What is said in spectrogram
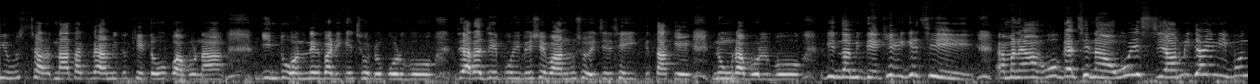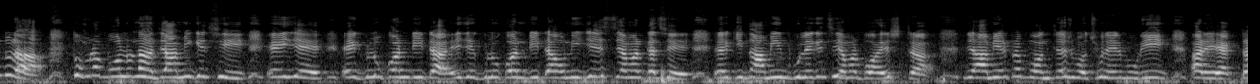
ভিউজ ছাড়া না থাকলে আমি তো খেতেও পাবো না। কিন্তু অন্যের বাড়িকে ছোট করব, যারা যে পরিবেশে মানুষ হয়েছে সেই তাকে নোংরা বলব। কিন্তু আমি দেখেই গেছি মানে ও গেছে না, ও এসছে, আমি যাইনি, বন্ধুরা। তোমরা বলো না যে আমি গেছি। এই যে এই গ্লুকন ডিটা এই যে গ্লুকন ডিটা ও নিজে এসছে আমার কাছে। কিন্তু আমি ভুলে গেছি আমার বয়সটা। যে আমি একটা পঞ্চাশ বছরের বুড়ি, আর একটা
